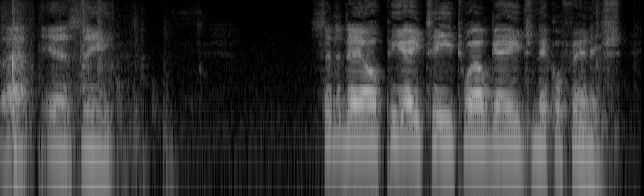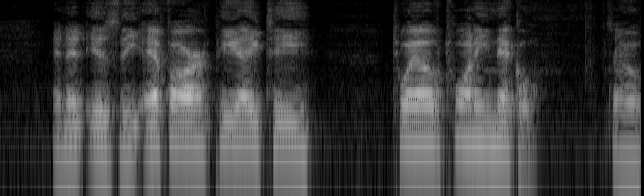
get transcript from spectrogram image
that is the Citadel PAT 12 gauge nickel finish. And it is the FR PAT 1220 nickel. So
